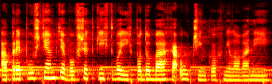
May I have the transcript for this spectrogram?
a prepúšťam ťa vo všetkých tvojich podobách a účinkoch, milovaný.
